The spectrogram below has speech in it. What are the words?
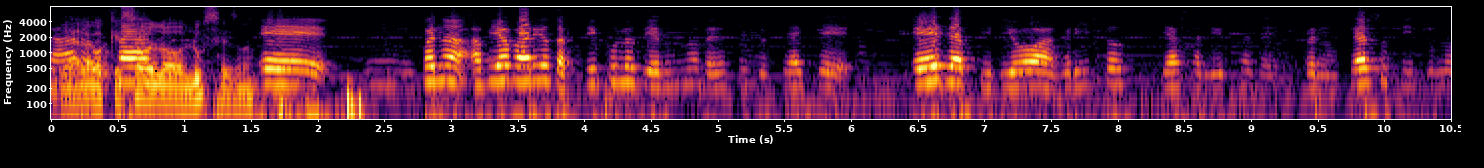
algo que solo luces, ¿no? Eh, mm, bueno, había varios artículos y en uno de esos decía que ella pidió a gritos ya salirse de renunciar su título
